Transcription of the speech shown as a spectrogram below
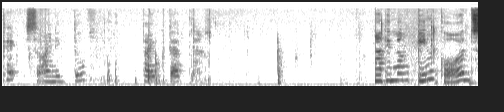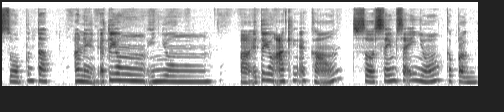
Okay so I need to type that. Natin ng pin code. So punta ano yun, ito yung inyong, uh, ito yung aking account. So, same sa inyo, kapag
